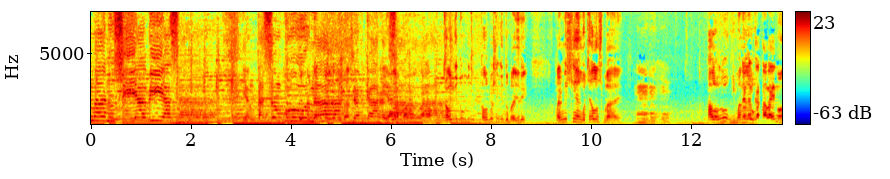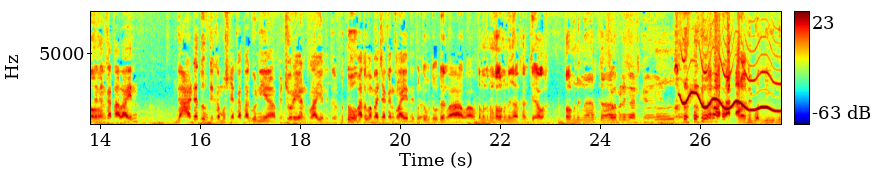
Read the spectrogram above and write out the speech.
manusia biasa yang tak sempurna dan kadang salah. paham. kalau gitu, gitu kalau gue sih gitu Bray. Jadi premisnya yang gue challenge Bray. Hmm, hmm, hmm. Kalau lu gimana dengan lu? kata lain Oh, dengan kata lain nggak ada tuh di kamusnya Katagonia pencurian klien itu. Betul, atau betul. pembajakan klien itu. Betul betul. Dan wow wow. teman-teman kalau mendengarkan celah kalau mendengarkan. Kalau mendengarkan. Orang ini buat bini.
